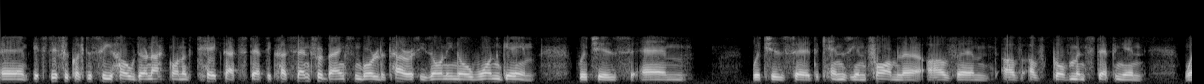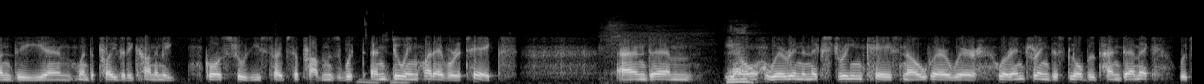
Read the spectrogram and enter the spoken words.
um, it's difficult to see how they're not going to take that step because central banks and world authorities only know one game, which is um, which is uh, the Keynesian formula of, um, of of government stepping in when the um, when the private economy goes through these types of problems with and doing whatever it takes. And um, you yeah. know we're in an extreme case now where we're we're entering this global pandemic, which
